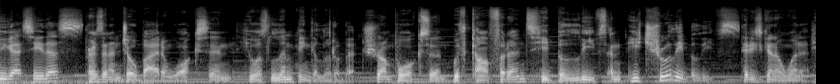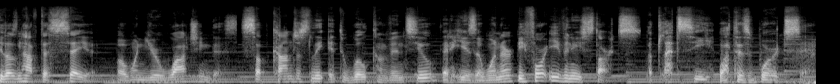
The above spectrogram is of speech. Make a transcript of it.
Do you guys see this? President Joe Biden walks in. He was limping a little bit. Trump walks in with confidence. He believes, and he truly believes that he's gonna win it. He doesn't have to say it, but when you're watching this, subconsciously it will convince you that he is a winner before even he starts. But let's see what his words say.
